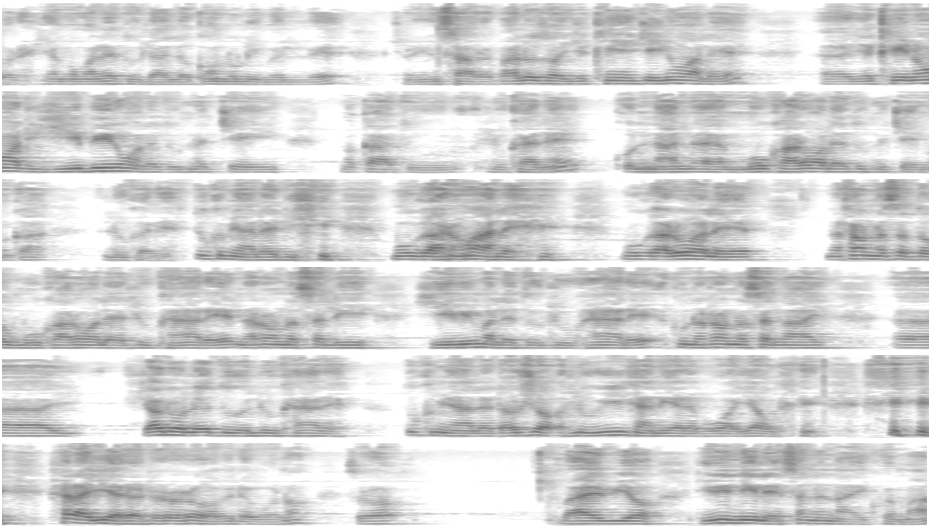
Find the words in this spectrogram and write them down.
ပါတယ်ရန်ကုန်မှာလည်းသူလာလောက်ကောင်းလုပ်နိုင်မယ်လို့လည်းကျွန်တော်ယူဆပါတယ်ဘာလို့ဆိုတော့ရခိုင်အချိန်တုန်းကလည်းအဲရခိုင်တုန်းကဒီရေးပေးတုန်းကလည်းသူနှစ်ကြိမ်မကသူလူခံတယ်ကိုနန်းမိုခါတော့ကလည်းသူနှစ်ကြိမ်မကလူခံတယ်သူကမြလည်းဒီမိုခါတော့ကလည်းမိုခါတော့ကလည်း 2023မိုခါတော့လည်းလူခံရတယ်2024ရေးပေးမှလည်းသူလူခံရတယ်အခု2025အဲရောက်တော့လည်းသူလူခံရတယ်သူခင်ဗျာလည်းတောက်လျှောက်အလှကြီးခံနေရတဲ့ဘဝရောက်နေအဲ့ဒါကြီးကတော့တော်တော်ပြတော့ဗောနော်ဆိုတော့ဘာပဲပြောဒီနေ့နေ့လေ12နာရီခွဲမှာ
